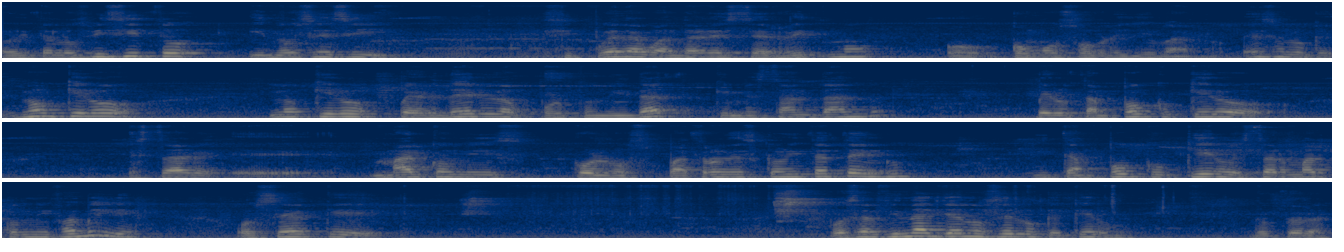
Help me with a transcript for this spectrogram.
ahorita los visito y no sé si, si pueda aguantar este ritmo o cómo sobrellevarlo. Eso es lo que... No quiero, no quiero perder la oportunidad que me están dando pero tampoco quiero estar eh, mal con mis con los patrones que ahorita tengo y tampoco quiero estar mal con mi familia. O sea que pues al final ya no sé lo que quiero, doctora,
